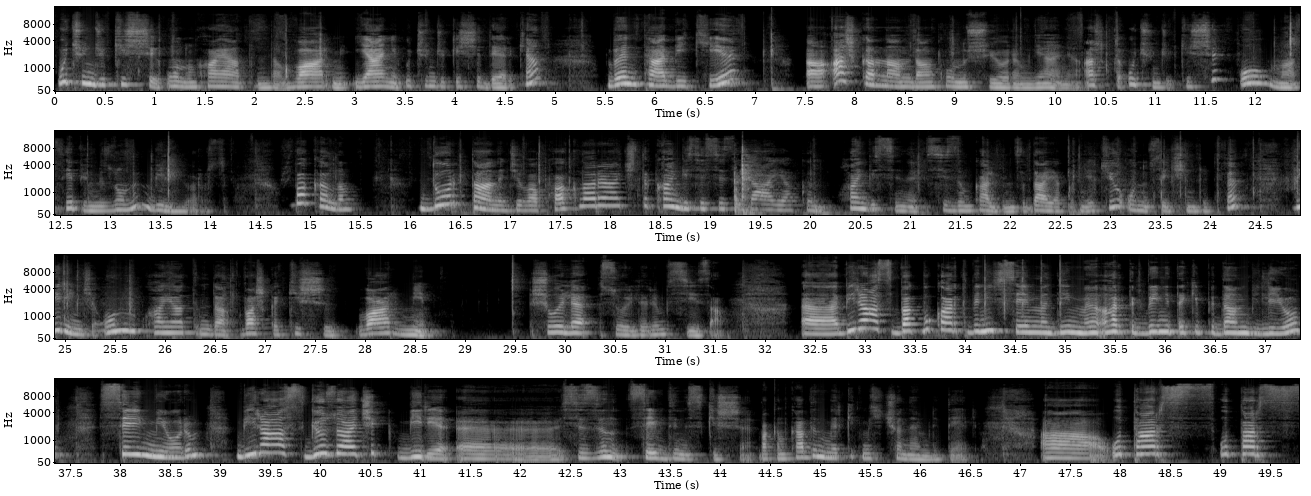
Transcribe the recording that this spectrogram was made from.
üçüncü kişi onun hayatında var mı? Yani üçüncü kişi derken ben tabii ki aşk anlamdan konuşuyorum yani. Aşkta üçüncü kişi olmaz. Hepimiz onu biliyoruz. Bakalım. Dört tane cevap hakları açtık. Hangisi size daha yakın, hangisini sizin kalbinize daha yakın yatıyor onu seçin lütfen. Birinci, onun hayatında başka kişi var mı? Şöyle söylerim size. Ee, Biraz bak bu kartı ben hiç sevmediğimi artık beni takip eden biliyor. Sevmiyorum. Biraz gözü açık biri e, sizin sevdiğiniz kişi. Bakın kadın erkek mi hiç önemli değil. O tarz o tarz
